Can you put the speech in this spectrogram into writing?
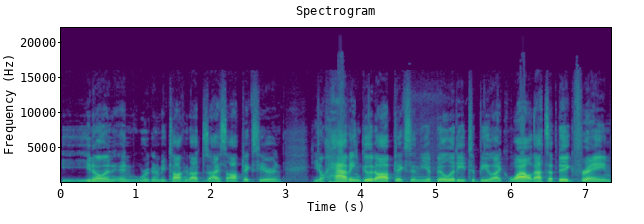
you know and, and we're going to be talking about zeiss optics here and you know having good optics and the ability to be like wow that's a big frame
